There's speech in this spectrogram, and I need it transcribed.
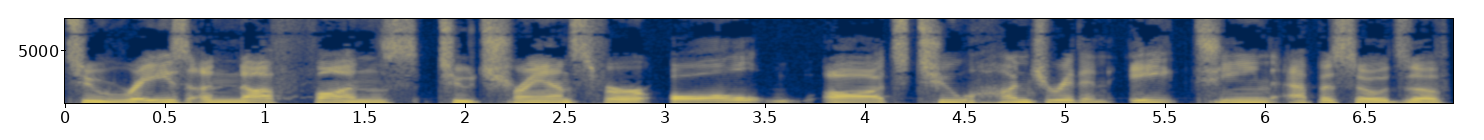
to raise enough funds to transfer all uh, 218 episodes of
